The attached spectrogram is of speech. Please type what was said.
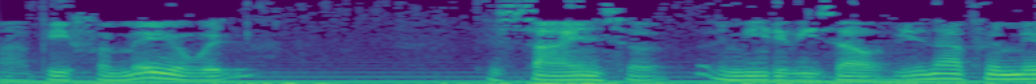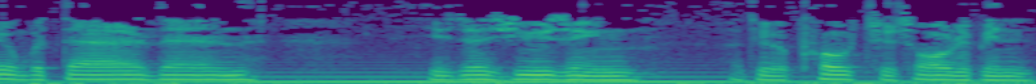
uh, be familiar with the science of immediate result. If you're not familiar with that, then you're just using the approach that's already been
